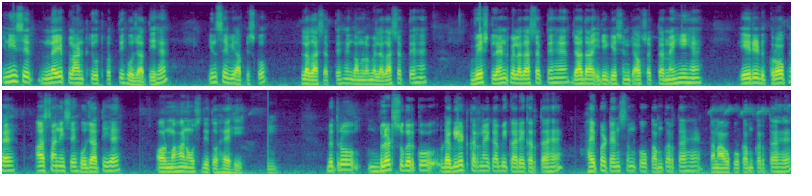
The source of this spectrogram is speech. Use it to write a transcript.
इन्हीं से नए प्लांट की उत्पत्ति हो जाती है। इनसे भी आप इसको लगा सकते हैं, गमलों में लगा सकते हैं वेस्ट लैंड पर लगा सकते हैं, ज़्यादा इरीगेशन की आवश्यकता नहीं है एरिड क्रॉप है, आसानी से हो जाती है। और महान औषधि तो है ही। मित्रों ब्लड शुगर को रेगुलेट करने का भी कार्य करता है हाइपरटेंशन को कम करता है, तनाव को कम करता है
